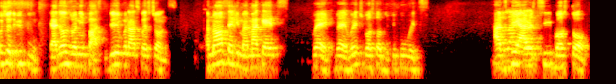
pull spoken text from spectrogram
Oshodi people, they are just running fast. They don't even ask questions. I'm now selling my market where where which bus stop do people wait? At. BRT bus stop.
